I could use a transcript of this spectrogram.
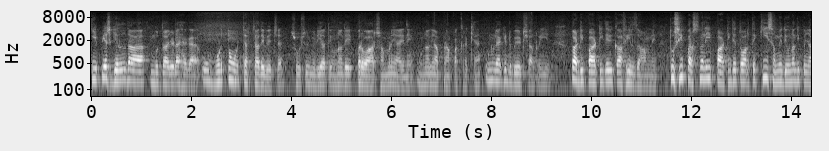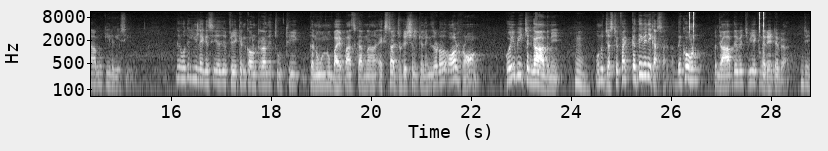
ਕੇਪੀਐਸ ਗਿੱਲ ਦਾ ਮੁੱਦਾ ਜਿਹੜਾ ਹੈਗਾ ਉਹ ਮੁੜ ਤੋਂ ਚਰਚਾ ਦੇ ਵਿੱਚ ਹੈ। ਸੋਸ਼ਲ ਮੀਡੀਆ ਤੇ ਉਹਨਾਂ ਦੇ ਪਰਿਵਾਰ ਸਾਹਮਣੇ ਆਏ ਨੇ ਉਹਨਾਂ ਨੇ ਆਪਣਾ ਪੱਖ ਰੱਖਿਆ ਉਹਨੂੰ ਲੈ ਕੇ ਡਿਬੇਟ ਚੱਲ ਰਹੀ ਹੈ। ਤੁਹਾਡੀ ਪਾਰਟੀ ਤੇ ਵੀ ਕਾਫੀ ਇਲਜ਼ਾਮ ਨੇ। ਤੁਸੀਂ ਪਰਸਨਲੀ ਪਾਰਟੀ ਦੇ ਤੌਰ ਤੇ ਕੀ ਸਮਝਦੇ ਹੋ? ਉਹਨਾਂ ਦੀ ਪੰਜਾਬ ਨੂੰ ਕੀ ਲੱਗੀ ਸੀ? ਨਹੀਂ ਉਹਦੀ ਕੀ ਲੈਗੇਸੀ ਹੈ ਜੇ ਫੇਕ ਐਨਕਾਊਂਟਰਾਂ ਦੀ ਝੂਠੀ ਕਾਨੂੰਨ ਨੂੰ ਬਾਈਪਾਸ ਕਰਨਾ extra judicial killings are all wrong ਕੋਈ ਵੀ ਚੰਗਾ ਆਦਮੀ ਹੂੰ। ਉਹਨੂੰ ਜਸਟੀਫਾਈ ਕਦੀ ਵੀ ਨਹੀਂ ਕਰ ਸਕਦਾ। ਦੇਖੋ ਹੁਣ ਪੰਜਾਬ ਦੇ ਵਿੱਚ ਵੀ ਇੱਕ ਨੈਰੇਟਿਵ ਆ। ਜੀ।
